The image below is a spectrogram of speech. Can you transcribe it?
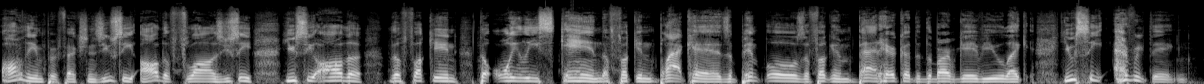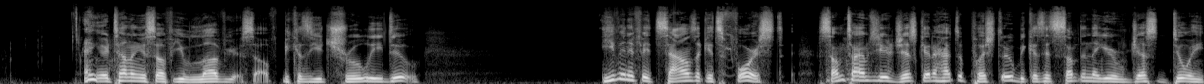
all the imperfections. You see all the flaws. You see you see all the the fucking the oily skin, the fucking blackheads, the pimples, the fucking bad haircut that the barber gave you. Like you see everything. And you're telling yourself you love yourself because you truly do. Even if it sounds like it's forced, sometimes you're just gonna have to push through because it's something that you're just doing,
